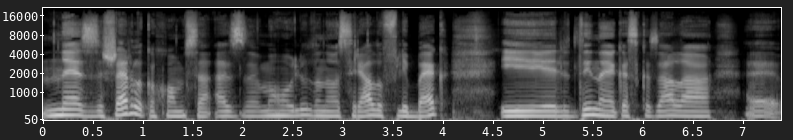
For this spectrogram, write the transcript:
не з Шерлока Холмса, а з мого улюбленого серіалу Флібек. І людина, яка сказала е,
